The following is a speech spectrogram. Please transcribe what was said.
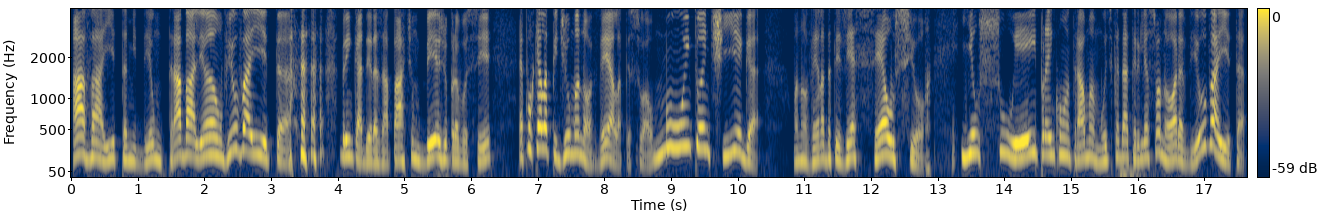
A Vaíta me deu um trabalhão, viu, Vaíta? Brincadeiras à parte, um beijo para você. É porque ela pediu uma novela, pessoal, muito antiga. Uma novela da TV Excelsior. E eu suei para encontrar uma música da trilha sonora, viu, Vaíta?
